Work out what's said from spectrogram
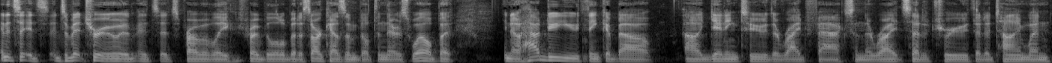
and it's it's it's a bit true. It's it's probably it's probably a little bit of sarcasm built in there as well. But you know, how do you think about uh, getting to the right facts and the right set of truth at a time when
